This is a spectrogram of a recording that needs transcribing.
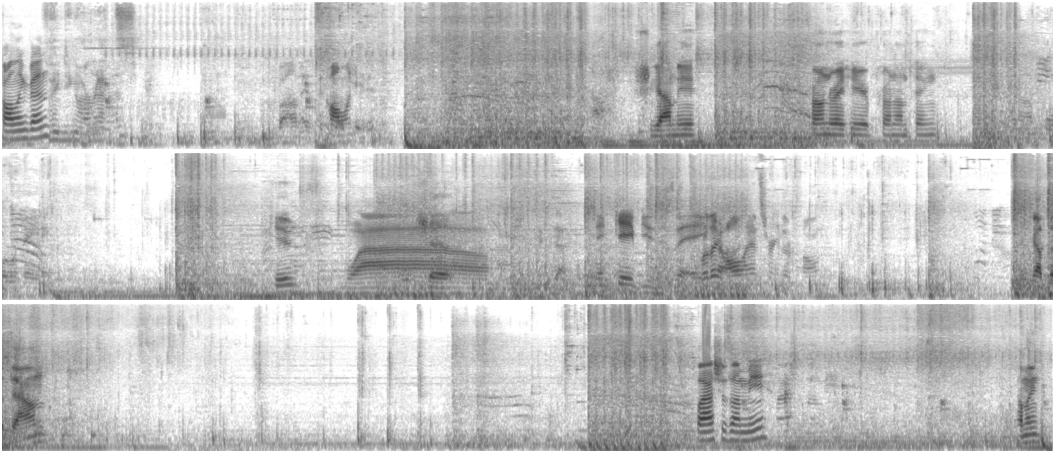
Calling Ben. Finding our routes. Bomb has been Calling. located. She got me. Prone right here, prone on ping. Op 4 remaining. Cute. Wow. Successful. And Gabe uses the A. Were they all answering their phone? Got the down. Flash is on me. Coming.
